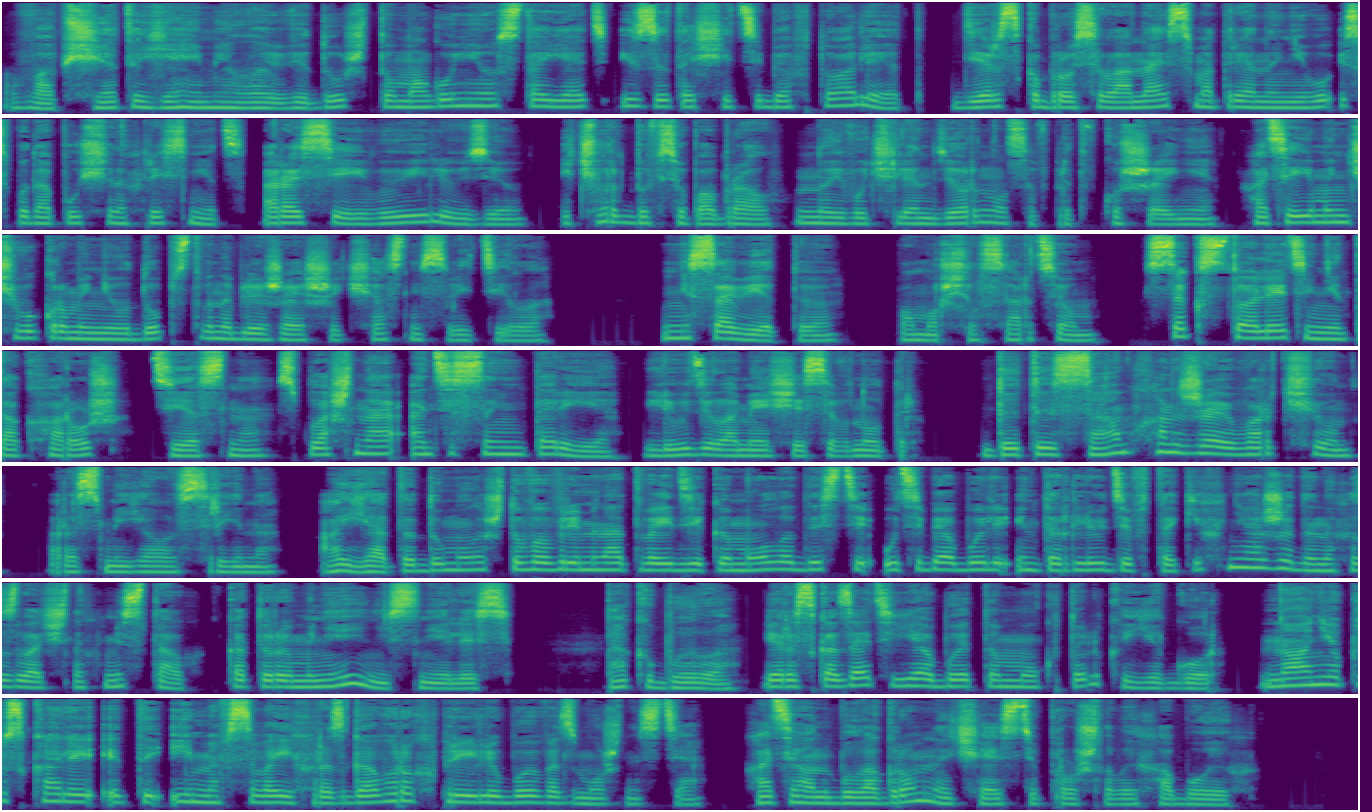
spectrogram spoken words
«Вообще-то я имела в виду, что могу не устоять и затащить тебя в туалет», — дерзко бросила она, смотря на него из-под опущенных ресниц, рассеивая иллюзию. И черт бы все побрал, но его член дернулся в предвкушении, хотя ему ничего, кроме неудобства, на ближайший час не светило. «Не советую», — поморщился Артём. Секс в туалете не так хорош, тесно, сплошная антисанитария, люди, ломящиеся внутрь. «Да ты сам ханжай ворчун», — рассмеялась Рина. А я-то думала, что во времена твоей дикой молодости у тебя были интерлюди в таких неожиданных и злачных местах, которые мне и не снились. Так и было. И рассказать я об этом мог только Егор. Но они опускали это имя в своих разговорах при любой возможности, хотя он был огромной частью прошлого их обоих.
